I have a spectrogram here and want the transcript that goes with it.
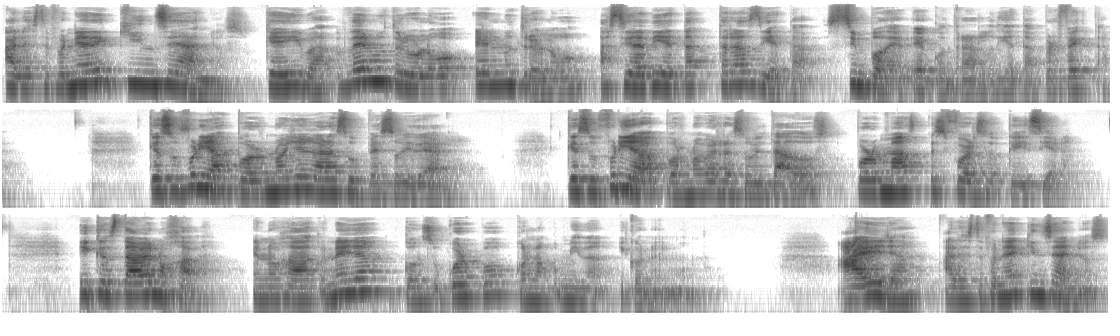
a la Estefanía de 15 años, que iba de nutriólogo el nutriólogo, hacía dieta tras dieta sin poder encontrar la dieta perfecta, que sufría por no llegar a su peso ideal, que sufría por no ver resultados por más esfuerzo que hiciera, y que estaba enojada enojada con ella, con su cuerpo, con la comida y con el mundo. A ella, a la Estefanía de 15 años,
